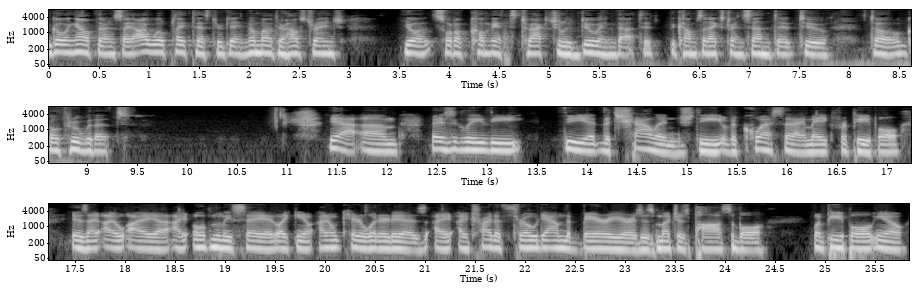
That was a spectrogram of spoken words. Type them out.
going out there and say, "I will playtest your game, no matter how strange." you sort of commit to actually doing that. It becomes an extra incentive to to go through with it. Yeah, um, basically the the uh, the challenge, the request that I make for people is I I I, uh, I openly say it like you know I don't care what it is. I I try to throw down the barriers as much as possible when people you know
